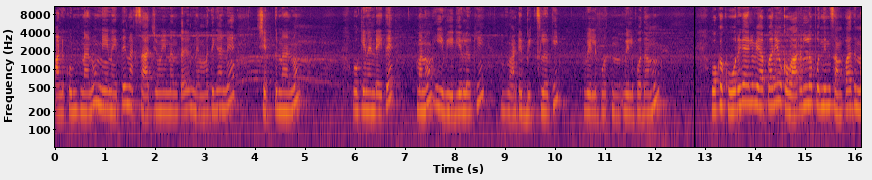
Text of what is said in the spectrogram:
అనుకుంటున్నాను. నేనైతే నాకు సాధ్యమైనంత నెమ్మదిగానే చెప్తున్నాను. ఓకేనండి. అయితే మనం ఈ వీడియోలోకి అంటే బిట్స్లోకి వెళ్ళిపోతు వెళ్ళిపోదాము. ఒక కూరగాయల వ్యాపారి ఒక వారంలో పొందిన సంపాదన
